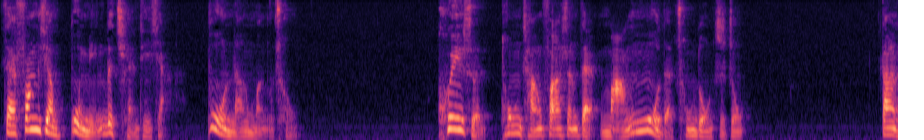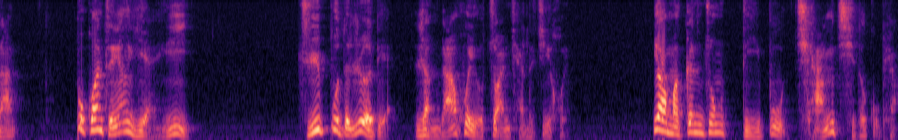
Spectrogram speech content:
在方向不明的前提下，不能猛冲。亏损通常发生在盲目的冲动之中。当然，不管怎样演绎，局部的热点仍然会有赚钱的机会。要么跟踪底部强起的股票。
